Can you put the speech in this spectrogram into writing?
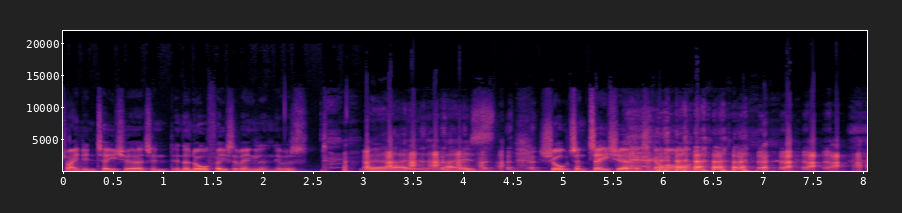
trained in t-shirts in, in the northeast of England. It was yeah, that, that is. shorts and t-shirts. Come on, I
